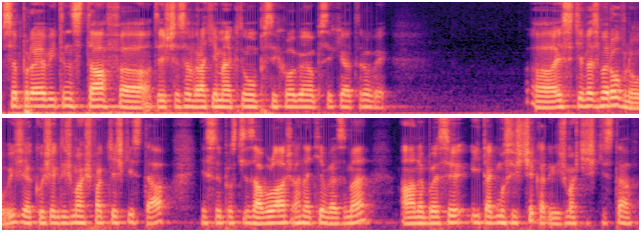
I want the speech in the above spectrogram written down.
se projeví ten stav, uh, teď ještě se vrátíme k tomu psychologovi a psychiatrovi. Uh, jestli tě vezme rovnou, víš, jakože když máš fakt těžký stav, jestli prostě zavoláš a hned tě vezme, a nebo jestli i tak musíš čekat, když máš těžký stav.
